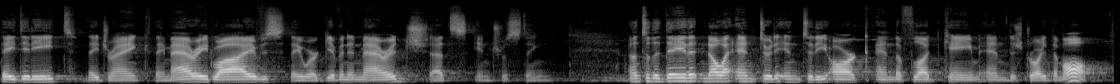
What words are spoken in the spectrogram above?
They did eat, they drank, they married wives, they were given in marriage. That's interesting. Until the day that Noah entered into the ark and the flood came and destroyed them all.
